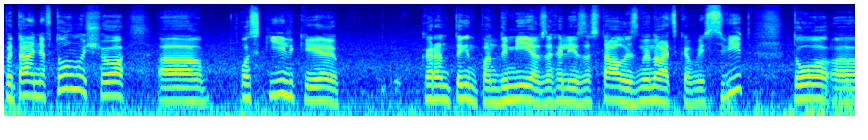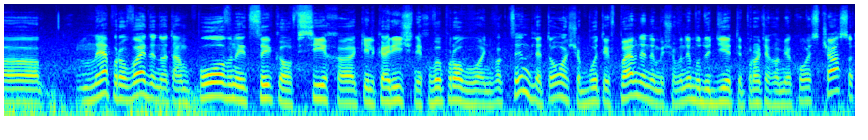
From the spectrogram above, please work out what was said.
питання в тому, що е, оскільки карантин, пандемія взагалі застали зненацька весь світ, то е, не проведено там повний цикл всіх е, кількарічних випробувань вакцин для того, щоб бути впевненими, що вони будуть діяти протягом якогось часу.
